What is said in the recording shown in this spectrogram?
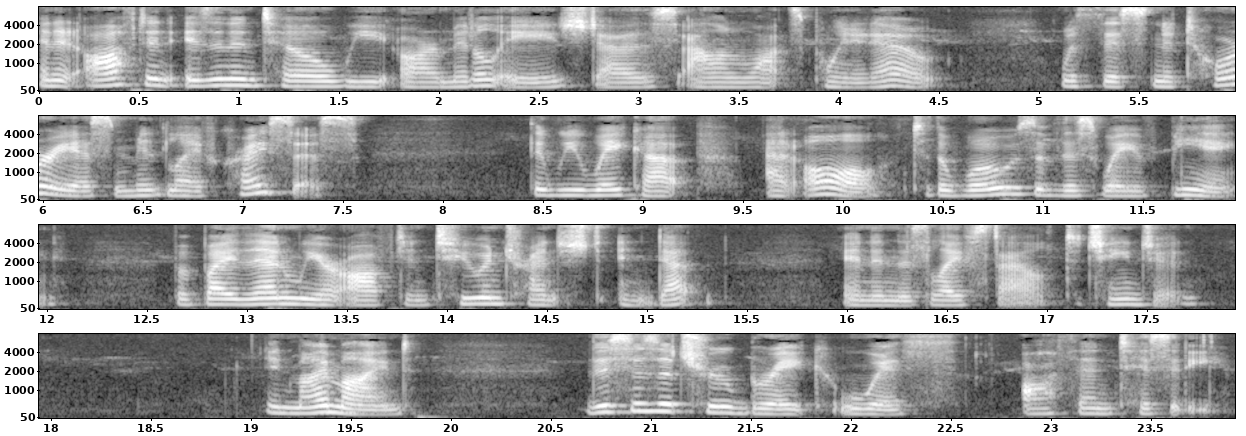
And it often isn't until we are middle aged, as Alan Watts pointed out, with this notorious midlife crisis, that we wake up at all to the woes of this way of being but by then we are often too entrenched in debt and in this lifestyle to change it. In my mind, this is a true break with authenticity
